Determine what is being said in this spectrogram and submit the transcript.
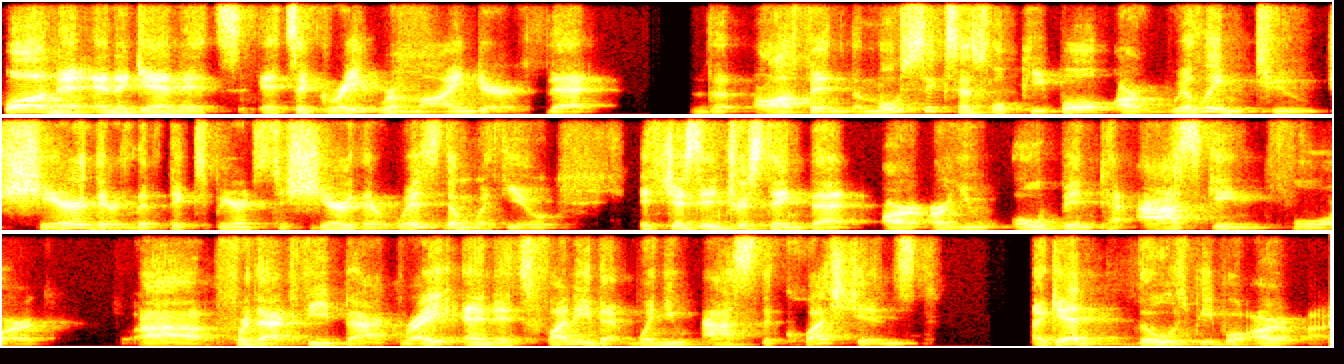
Well, and, and again, it's, it's a great reminder that the often the most successful people are willing to share their lived experience to share their wisdom with you it's just interesting that are, are you open to asking for uh, for that feedback right and it's funny that when you ask the questions again those people are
